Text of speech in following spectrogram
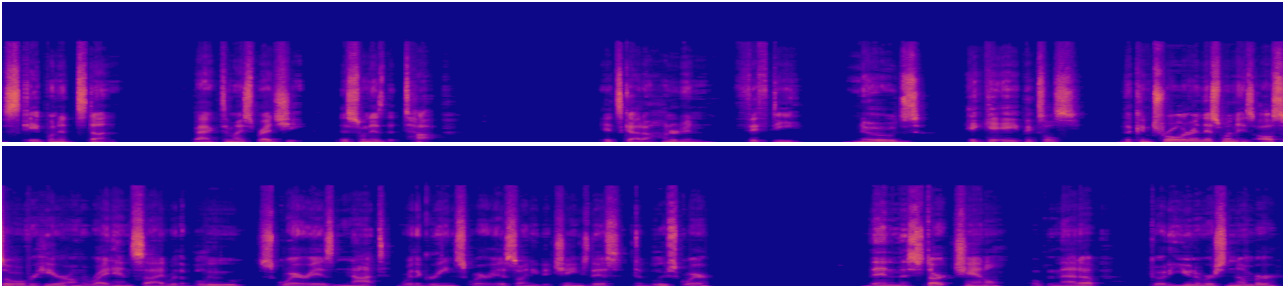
Escape when it's done. Back to my spreadsheet. This one is the top. It's got 150 nodes, aka pixels. The controller in this one is also over here on the right hand side where the blue square is, not where the green square is. So I need to change this to blue square. Then the start channel, open that up, go to universe number.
